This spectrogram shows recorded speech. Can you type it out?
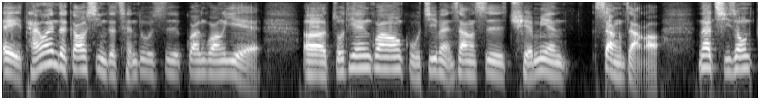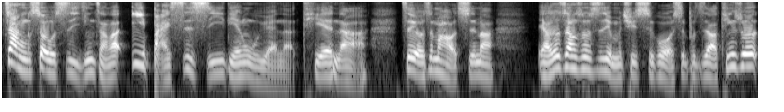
诶，台湾的高兴的程度是观光业，呃，昨天观光股基本上是全面上涨哦。那其中藏寿司已经涨到一百四十一点五元了，天哪，这有这么好吃吗？亚洲藏寿司有没有去吃过？我是不知道，听说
